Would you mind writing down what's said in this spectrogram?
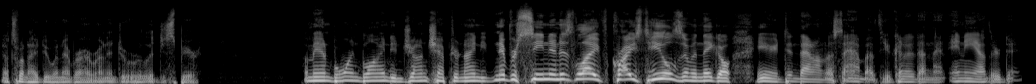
That's what I do whenever I run into a religious spirit. A man born blind in John chapter 9, he'd never seen in his life. Christ heals him, and they go, You did that on the Sabbath. You could have done that any other day.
